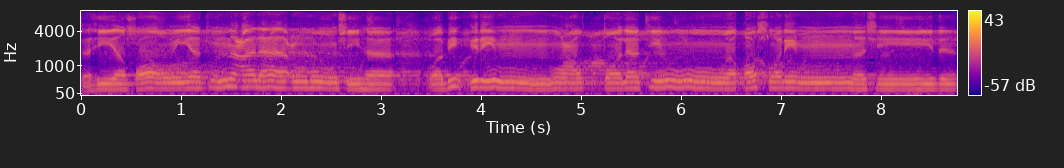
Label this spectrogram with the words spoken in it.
فهي خاوية على عروشها وبئر معطلة وقصر مشيد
